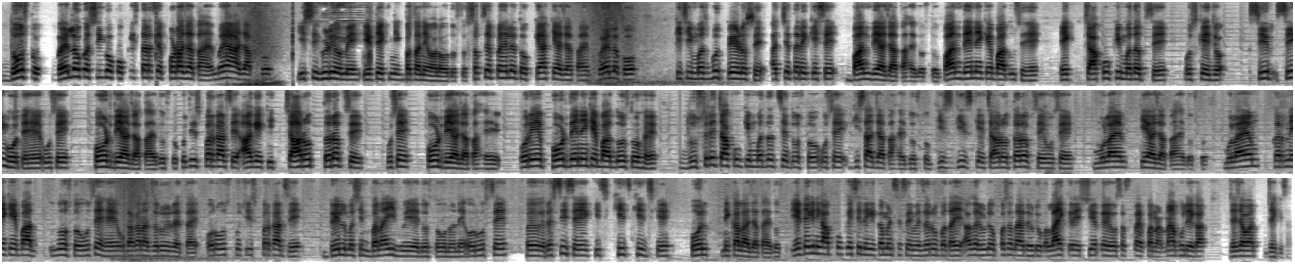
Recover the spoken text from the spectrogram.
दोस्तों, बैलों को, सिंगों को किस तरह से फोड़ा जाता है, मैं आज आपको इस वीडियो में ये टेक्निक बताने वाला हूँ दोस्तों। सबसे पहले तो क्या किया जाता है, बैल को किसी मज़बूत पेड़ों से अच्छे तरीके से बाँध दिया जाता है दोस्तों। बाँध देने के बाद उसे एक चाकू की मदद से उसके जो सिर, सिंग होते हैं, उसे फोड़ दिया जाता है दोस्तों। कुछ इस प्रकार से आगे की चारों तरफ़ से उसे फोड़ दिया जाता है। और ये फोड़ देने के बाद दोस्तों है दूसरे चाकू की मदद से दोस्तों उसे घिसा जाता है दोस्तों। घिस घिस के चारों तरफ़ से उसे मुलायम किया जाता है दोस्तों। मुलायम करने के बाद दोस्तों उसे है, लगाना ज़रूरी रहता है और उस कुछ इस प्रकार से ड्रिल मशीन बनाई हुई है दोस्तों उन्होंने और उससे रस्सी से खींच खींच खींच के होल निकाला जाता है दोस्तों। ये टेक्निक आपको कैसी लगी कमेंट सेक्शन में ज़रूर बताइए। अगर वीडियो पसंद आए तो वीडियो को लाइक करें, शेयर करें और सब्सक्राइब करना ना भूलेगा जय जवान, जय किसान।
